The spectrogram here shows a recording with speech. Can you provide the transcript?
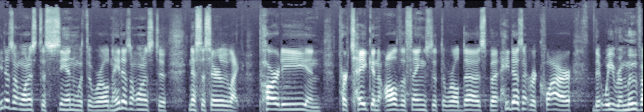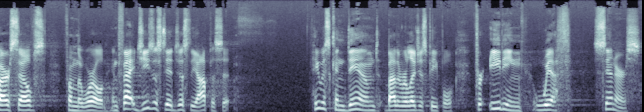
He doesn't want us to sin with the world, and He doesn't want us to necessarily like party and partake in all the things that the world does, but He doesn't require that we remove ourselves from the world. In fact, Jesus did just the opposite. He was condemned by the religious people for eating with sinners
